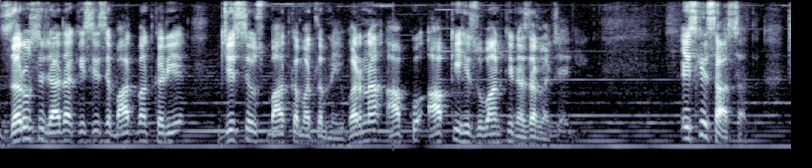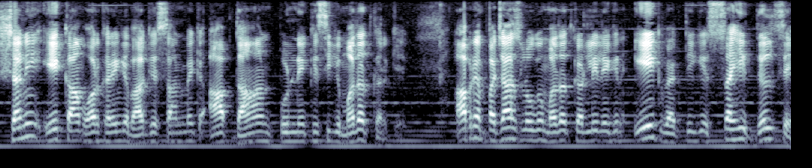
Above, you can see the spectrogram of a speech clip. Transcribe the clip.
ज़रूर से ज़्यादा किसी से बात मत करिए, जिससे उस बात का मतलब नहीं, वरना आपको आपकी ही ज़ुबान की नज़र लग जाएगी। इसके साथ साथ शनि एक काम और करेंगे भाग्य स्थान में कि आप दान, पुण्य, किसी की मदद करके, आपने पचास लोगों की मदद कर ली, लेकिन एक व्यक्ति के सही दिल से,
